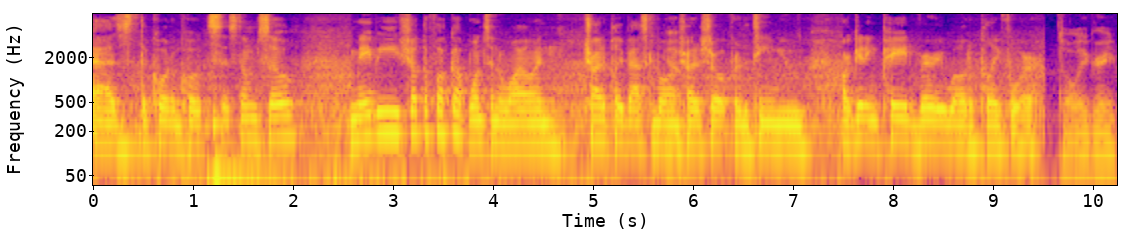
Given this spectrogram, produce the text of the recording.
as the quote-unquote system so maybe shut the fuck up once in a while and try to play basketball and try to show up for the team you are getting paid very well to play for Totally agree.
